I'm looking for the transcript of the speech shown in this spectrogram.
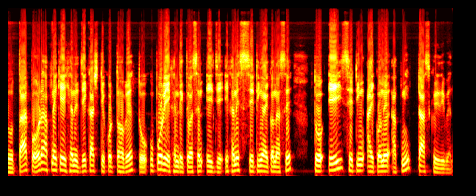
তো তারপর আপনাকে এখানে যে কাজটি করতে হবে, তো উপরে এখানে দেখতে পাচ্ছেন, এই যে এখানে সেটিং আইকন আছে, তো এই সেটিং আইকনে আপনি টাচ করে দিবেন।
